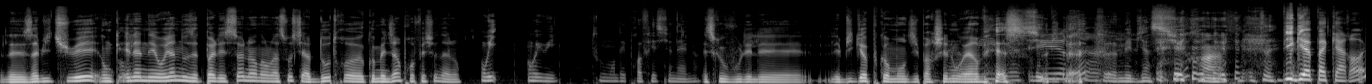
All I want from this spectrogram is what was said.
les habitués. Donc Oui. Hélène et Oriane, vous n'êtes pas les seuls hein, dans la sauce, il y a d'autres euh, comédiens professionnels. hein. Oui, oui, tout le monde est professionnel. Est-ce que vous voulez les, les big up comme on dit par chez nous à RBS sûr. Les big up, euh, mais bien sûr. hein. Big up à Carole,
